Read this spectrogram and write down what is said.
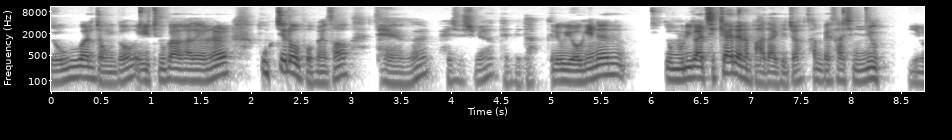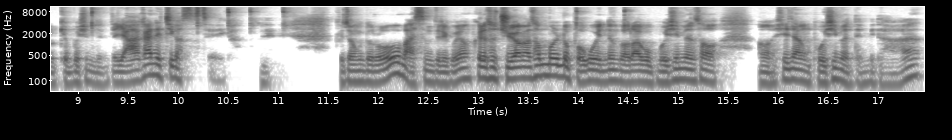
요 구간 정도 이 두 구간을 꼭지로 보면서 대응을 해주시면 됩니다. 그리고 여기는 우리가 지켜야 되는 바닥이죠. 346 이렇게 보시면 됩니다. 야간에 찍었었어요. 얘가. 네. 그 정도로 말씀드리고요. 그래서 주요한 선물도 보고 있는 거라고 보시면서 어, 시장 보시면 됩니다.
